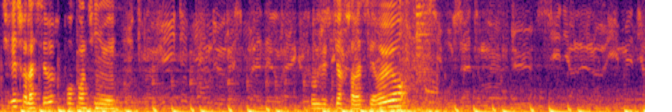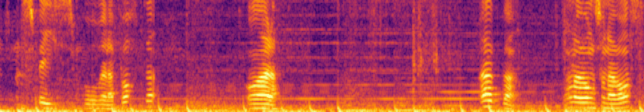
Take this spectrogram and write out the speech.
Tirez sur la serrure pour continuer. Faut que je tire sur la serrure. Space pour ouvrir la porte. Voilà. Hop. On avance, on avance.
